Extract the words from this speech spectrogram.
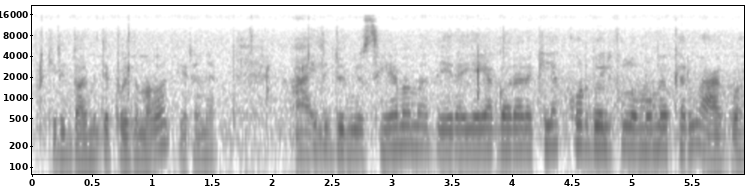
porque ele dorme depois da mamadeira, né? Aí ele dormiu sem a mamadeira, e aí agora, a hora que ele acordou, ele falou, mamãe, eu quero água.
